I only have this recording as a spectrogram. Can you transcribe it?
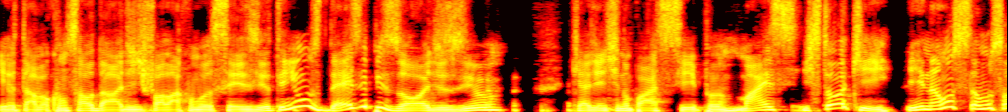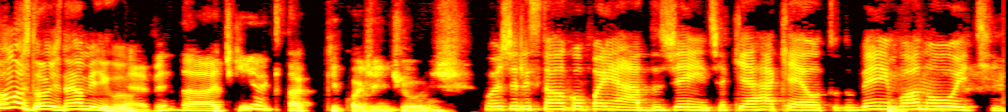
eu tava com saudade de falar com vocês, viu? Tem uns 10 episódios, viu? Que a gente não participa. Mas estou aqui. E não estamos só nós dois, né, amigo? É verdade. Quem é que tá aqui com a gente hoje? Hoje eles estão acompanhados, gente. Aqui é a Raquel, tudo bem? Boa noite.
